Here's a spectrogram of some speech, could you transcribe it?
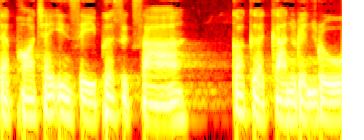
แต่พอใช้อินทรีย์เพื่อศึกษา ก็เกิดการเรียนรู้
